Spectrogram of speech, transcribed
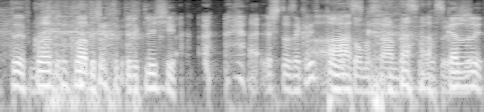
Ты вкладочку-то переключи. А что, закрыть пол а, Томаса Андерсона? Скажи,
